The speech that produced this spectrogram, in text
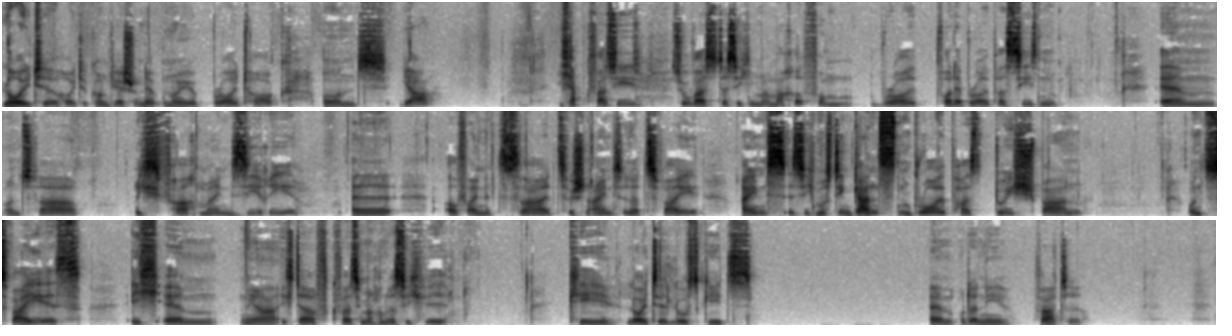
Leute, heute kommt ja schon der neue Brawl Talk und ja, ich habe quasi sowas, das ich immer mache vom Brawl vor der Brawl Pass Season. Ähm, und zwar, ich frage meinen Siri äh, auf eine Zahl zwischen 1 oder 2. 1 ist, ich muss den ganzen Brawl Pass durchsparen. Und 2 ist, ich, ähm, ja, ich darf quasi machen, was ich will. Okay, Leute, los geht's. Ähm, oder nee, warte.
